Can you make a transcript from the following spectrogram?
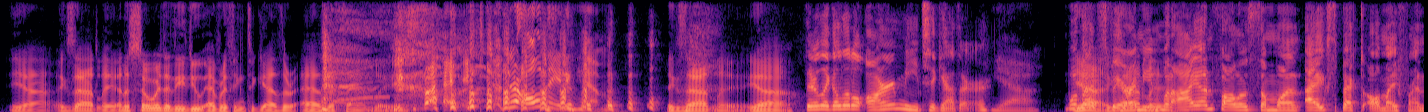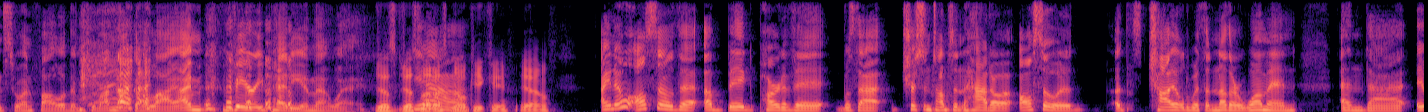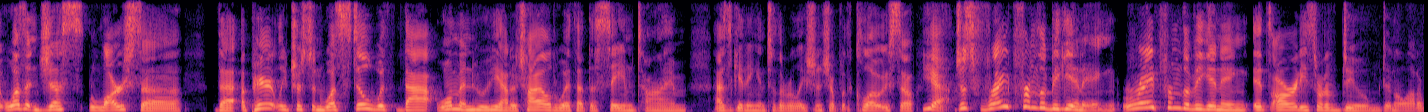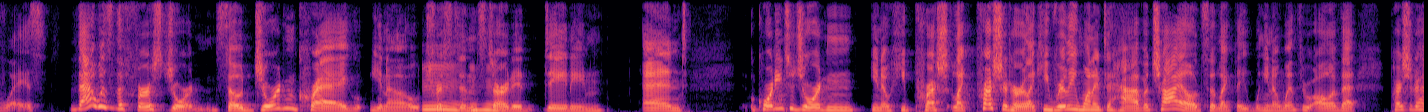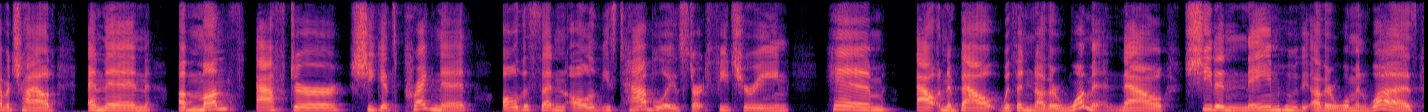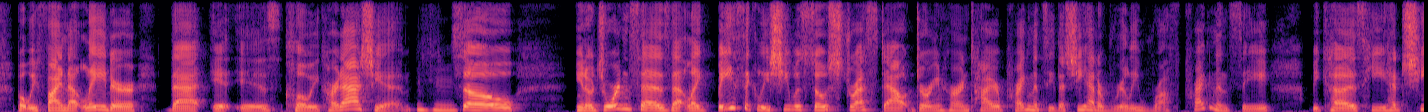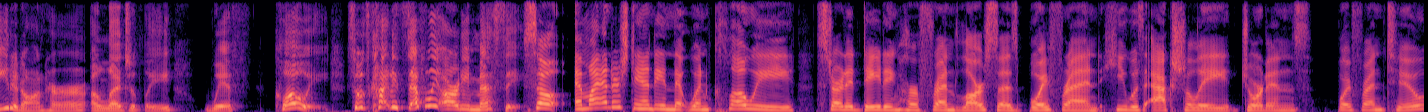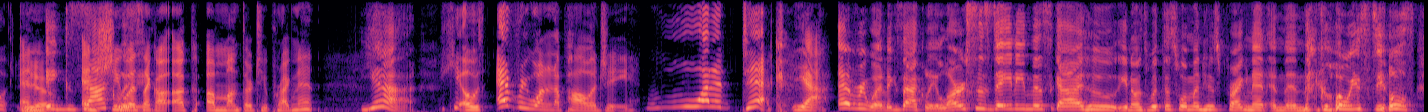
yeah, exactly. And it's so weird that they do everything together as a family. Right? They're all dating him. exactly. Yeah. they're like a little army together. Yeah. Well, Yeah, that's fair. I mean, when I unfollow someone, I expect all my friends to unfollow them too. I'm not going to lie. I'm very petty in that way. Just just let us know, Kiki. Yeah. I know also that a big part of it was that Tristan Thompson had a, also a, a child with another woman and that it wasn't just Larsa that apparently Tristan was still with that woman who he had a child with at the same time as getting into the relationship with Khloe. So, Yeah. just right from the beginning, right from the beginning, it's already sort of doomed in a lot of ways. That was the first Jordan. So Jordan Craig, you know, Mm, Tristan mhm. started dating and according to Jordan, you know, he pressure like pressured her like he really wanted to have a child. So like they you know went through all of that pressure to have a child and then a month after she gets pregnant, all of a sudden all of these tabloids start featuring him out and about with another woman. Now, she didn't name who the other woman was, but we find out later that it is Khloe Kardashian. Mm-hmm. So, you know, Jordan says that, like, basically she was so stressed out during her entire pregnancy that she had a really rough pregnancy because he had cheated on her, allegedly, with Khloe. So it's kind it's definitely already messy. So, am I understanding that when Khloe started dating her friend Larsa's boyfriend, he was actually Jordan's boyfriend too? And, Yeah. and she was like a, a, a month or two pregnant? Yeah. He owes everyone an apology. What a dick. Yeah. Everyone, exactly. Lars is dating this guy who, you know, is with this woman who's pregnant, and then Khloe steals,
